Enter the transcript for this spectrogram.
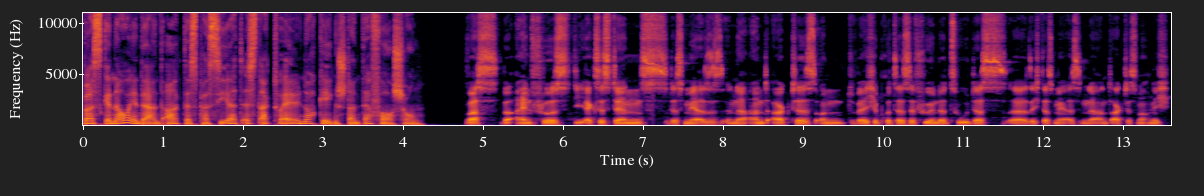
Was genau in der Antarktis passiert, ist aktuell noch Gegenstand der Forschung was beeinflusst die Existenz des Meeres in der Antarktis und welche Prozesse führen dazu, dass äh, sich das Meereis in der Antarktis noch nicht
